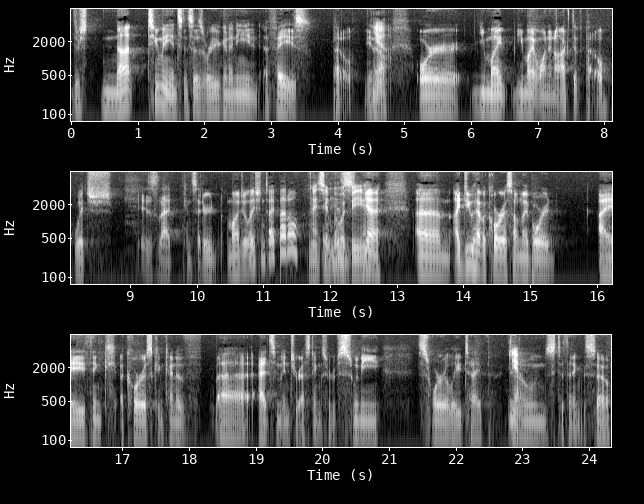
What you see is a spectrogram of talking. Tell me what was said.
there's not too many instances where you're going to need a phase pedal. You know, Yeah. or you might you might want an octave pedal, which is that considered a modulation type pedal? I assume it, would be. Yeah. Um, I do have a chorus on my board. I think a chorus can kind of uh, add some interesting sort of swimmy, swirly type Yeah. tones to things. So,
